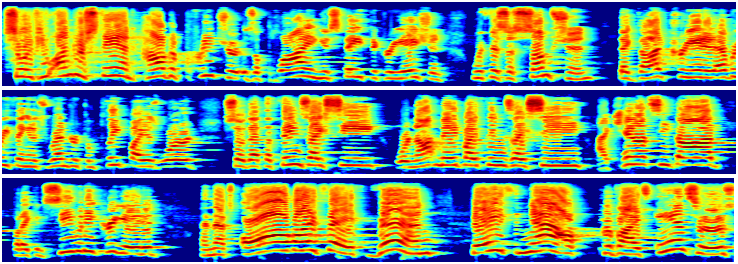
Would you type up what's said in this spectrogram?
So if you understand how the preacher is applying his faith to creation with this assumption that God created everything and it's rendered complete by his word, so that the things I see were not made by things I see, I cannot see God, but I can see what he created, and that's all by faith, then faith now provides answers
